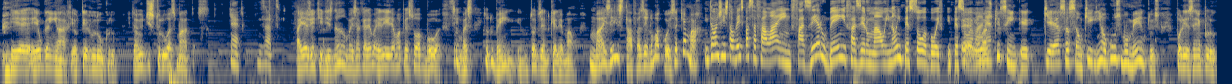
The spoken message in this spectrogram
é eu ganhar, eu ter lucro. Então eu destruo as matas. É, exato. Aí a gente diz, não, mas ele é uma pessoa boa. Sim, Sim mas tudo bem, eu não estou dizendo que ele é mau. Mas ele está fazendo uma coisa que é má. Então a gente talvez possa falar em fazer o bem e fazer o mal, e não em pessoa boa e pessoa é, má, eu né? Eu acho que sim, é, que é essa ação, que em alguns momentos, por exemplo,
